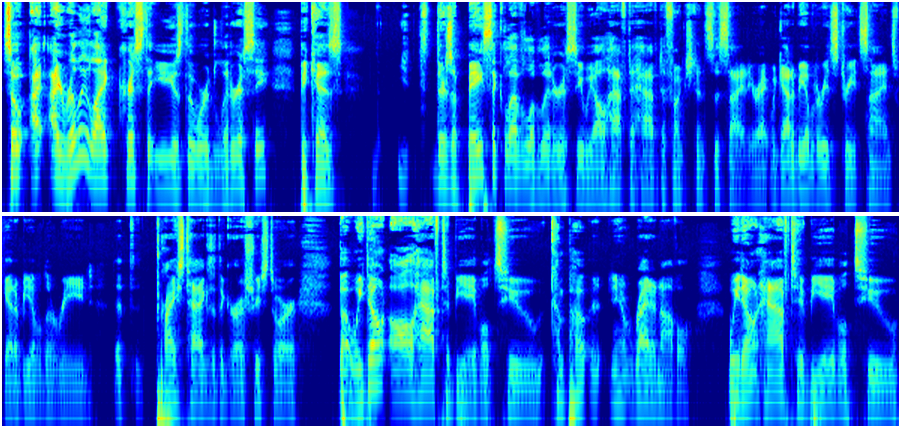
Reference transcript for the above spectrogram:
So I, I really like Chris that you use the word literacy because there's a basic level of literacy we all have to have to function in society, right? We got to be able to read street signs. We got to be able to read price tags at the grocery store, but we don't all have to be able to compose, you know, write a novel. We don't have to be able to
